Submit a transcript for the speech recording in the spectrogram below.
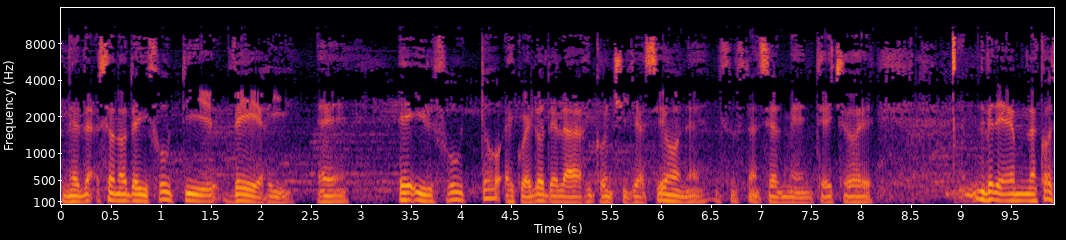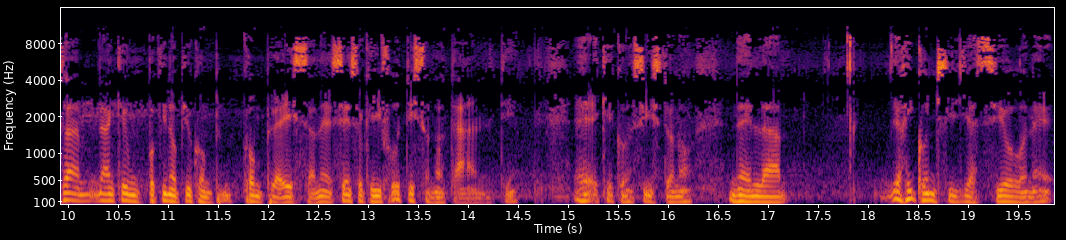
ne dà, sono dei frutti veri eh, e il frutto è quello della riconciliazione sostanzialmente, cioè è una cosa anche un pochino più complessa, nel senso che i frutti sono tanti, eh, che consistono nella riconciliazione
